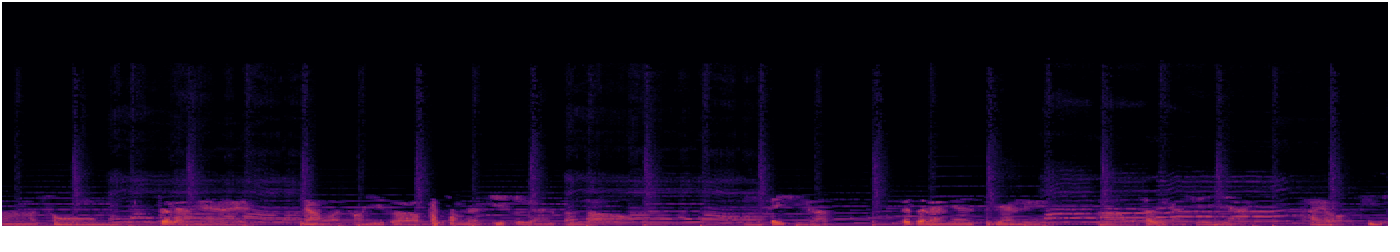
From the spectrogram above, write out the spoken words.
嗯，从这两年让我从一个普通的技术员升到嗯飞行员，在这两年时间里，啊，我特别感谢依然，还有星星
